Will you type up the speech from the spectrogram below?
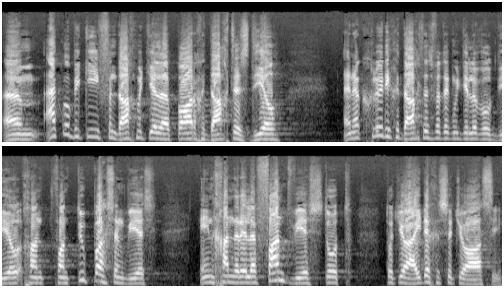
Ehm um, ek wil bietjie vandag met julle 'n paar gedagtes deel. En ek glo die gedagtes wat ek met julle wil deel gaan van toepassing wees en gaan relevant wees tot tot jou huidige situasie.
